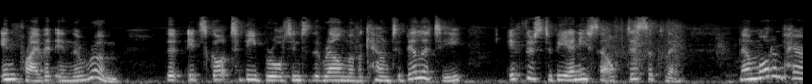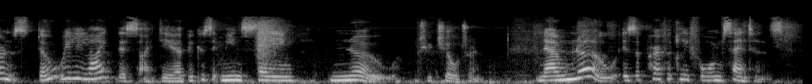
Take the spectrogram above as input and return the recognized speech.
in private in the room. that it's got to be brought into the realm of accountability if there's to be any self discipline. Now, modern parents don't really like this idea because it means saying no to children. Now, no is a perfectly formed sentence,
